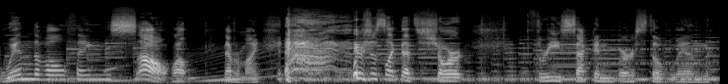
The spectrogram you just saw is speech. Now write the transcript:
wind of all things. Oh well, never mind. it was just like that short three second burst of wind.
